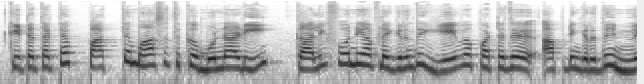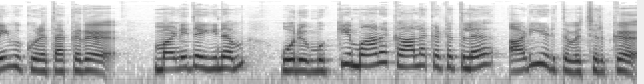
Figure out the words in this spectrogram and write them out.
கிட்டத்தட்ட பத்து மாசத்துக்கு முன்னாடி கலிபோர்னியாவில இருந்து ஏவப்பட்டது அப்படிங்கிறது நினைவு கூறத்தக்கது. மனித இனம் ஒரு முக்கியமான காலகட்டத்துல அடி எடுத்து வச்சிருக்கு.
